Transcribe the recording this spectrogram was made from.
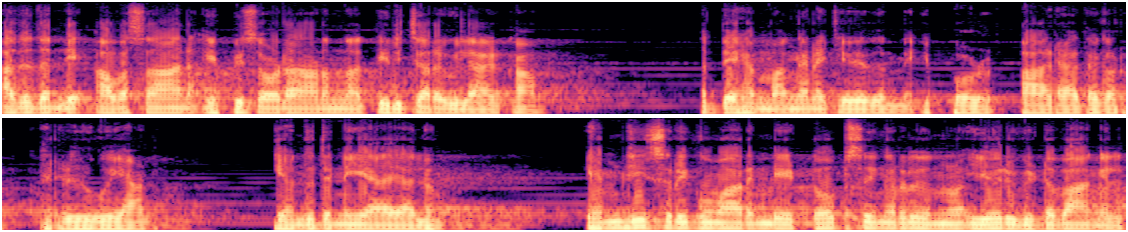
അത് തന്റെ അവസാന എപ്പിസോഡാണെന്ന തിരിച്ചറിവിലാക്കാം അദ്ദേഹം അങ്ങനെ ചെയ്തതെന്ന് ഇപ്പോൾ ആരാധകർ കരുതുകയാണ്. എന്തു തന്നെയായാലും എം ജി ശ്രീകുമാറിന്റെ ടോപ്പ് സിംഗറിൽ നിന്ന് ഈ ഒരു വിടവാങ്ങൽ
